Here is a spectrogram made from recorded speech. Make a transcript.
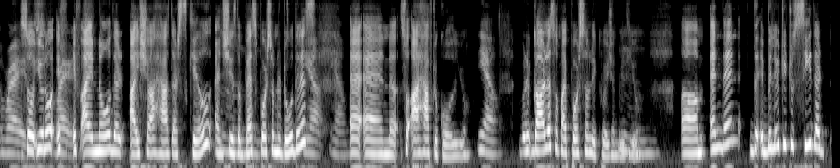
Right. So you know, if right. if I know that Aisha has that skill and she's the best person to do this, yeah, yeah, and uh, so I have to call you, yeah. regardless of my personal equation with you. Hmm. Um, and then the ability to see that,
